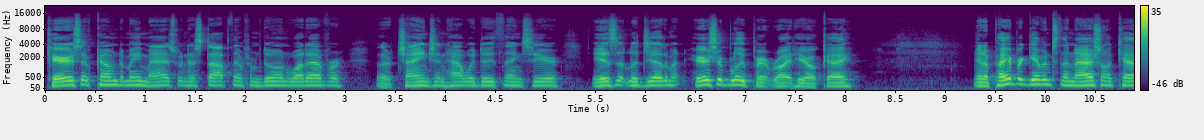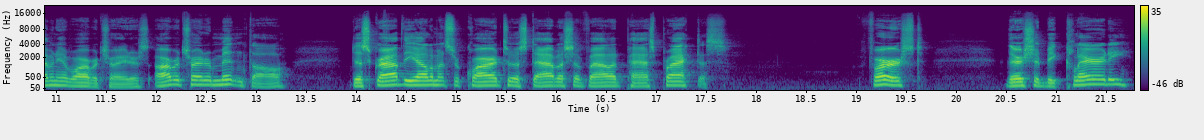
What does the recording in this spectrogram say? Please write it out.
Carriers have come to me, management has stopped them from doing whatever. They're changing how we do things here. Is it legitimate? Here's your blueprint right here, okay? In a paper given to the National Academy of Arbitrators, arbitrator Mittenthal described the elements required to establish a valid past practice. First, there should be clarity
